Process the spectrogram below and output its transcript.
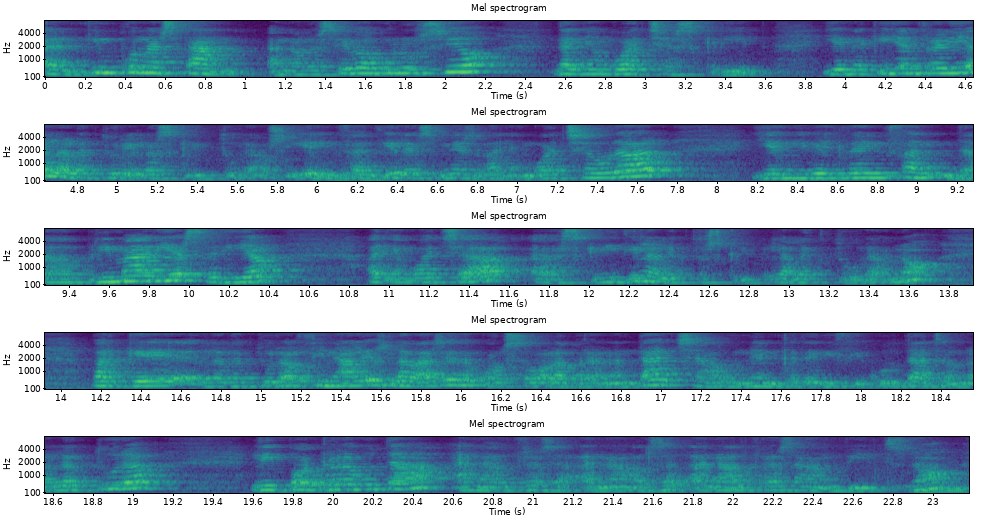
en quin punt estan en la seva evolució del llenguatge escrit. I en aquí hi entraria la lectura i l'escriptura. O sigui, a infantil és més el llenguatge oral i a nivell de, de primària seria el llenguatge escrit i la, lectoescri- la lectura, no? perquè la lectura al final és la base de qualsevol aprenentatge. Un nen que té dificultats en la lectura li pot rebotar en altres, en els, en altres àmbits. No?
